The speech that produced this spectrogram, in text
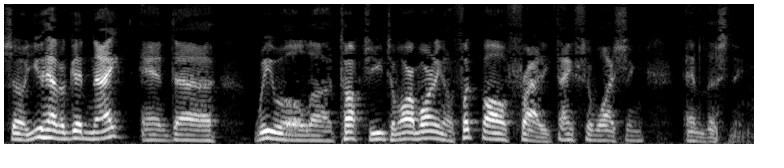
So you have a good night, and uh, we will uh, talk to you tomorrow morning on Football Friday. Thanks for watching and listening.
